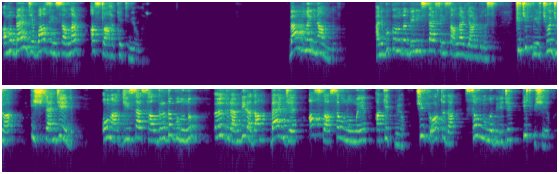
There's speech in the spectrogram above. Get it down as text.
Ama bence bazı insanlar asla hak etmiyorlar. Ben buna inanmıyorum. Hani bu konuda beni isterse insanlar yargılasın. Küçük bir çocuğa işkence edip ona cinsel saldırıda bulunup öldüren bir adam bence asla savunulmayı hak etmiyor. Çünkü ortada savunulabilecek hiçbir şey yok.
